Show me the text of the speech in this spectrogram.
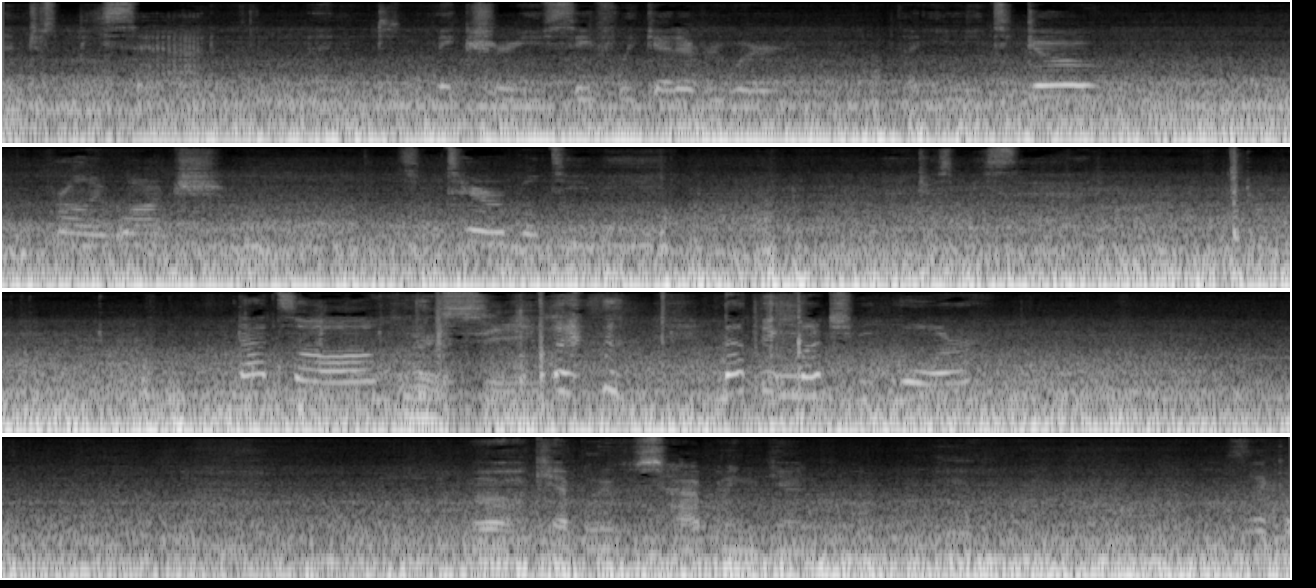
and just be sad and make sure you safely get everywhere that you need to go. Probably watch some terrible TV and just be sad. That's all. I see. Nothing much more. Oh, I can't believe this is happening again. It's like a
